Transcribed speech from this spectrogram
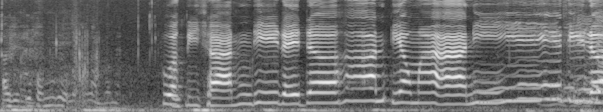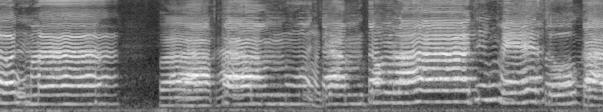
เอาอยู่ที่ผมอยู่ในขนมก็แม่พวกดิฉันที่ได้เดินเที่ยวมานี้ที่เดินมา ฝากคำเมื่อจำต้องลา ถึงแม้โศกา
